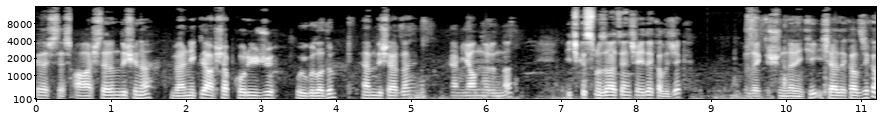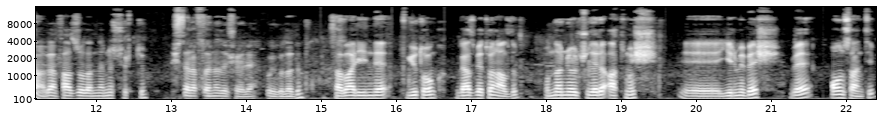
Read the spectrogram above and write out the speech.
Arkadaşlar ağaçların dışına vernikli ahşap koruyucu uyguladım. Hem dışarıdan hem yanlarından. İç kısmı zaten şeyde kalacak. Özellikle şunlarınki içeride kalacak ama ben fazla olanlarını sürttüm. İç taraflarına da şöyle uyguladım. Sabahleyin de Yutong gaz beton aldım. Bunların ölçüleri 60, e, 25 ve 10 santim.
